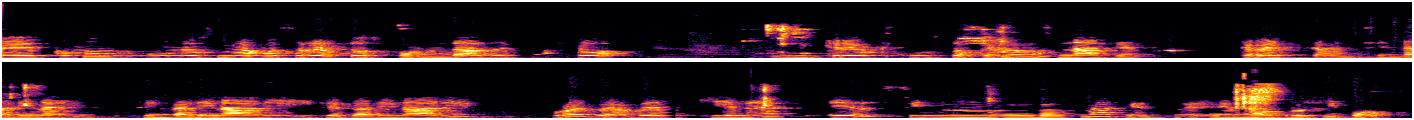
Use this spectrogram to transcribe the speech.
eh, como unos nuevos retos por un lado y creo que justo que los Nuggets crezcan sin Galinari, sin Galinari y que Galinari pruebe a ver quién es él sin los Nuggets en otro equipo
